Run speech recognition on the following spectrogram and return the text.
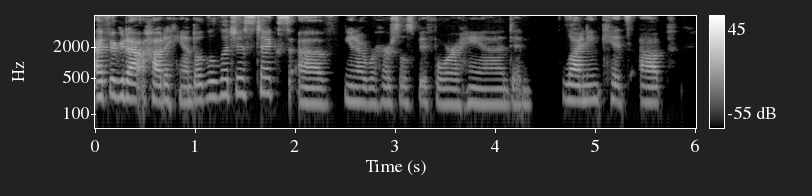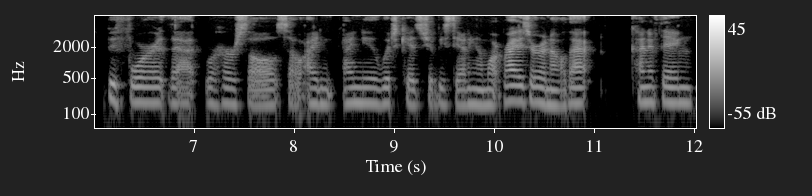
I figured out how to handle the logistics of, you know, rehearsals beforehand and lining kids up before that rehearsal. So I, I knew which kids should be standing on what riser and all that kind of thing.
